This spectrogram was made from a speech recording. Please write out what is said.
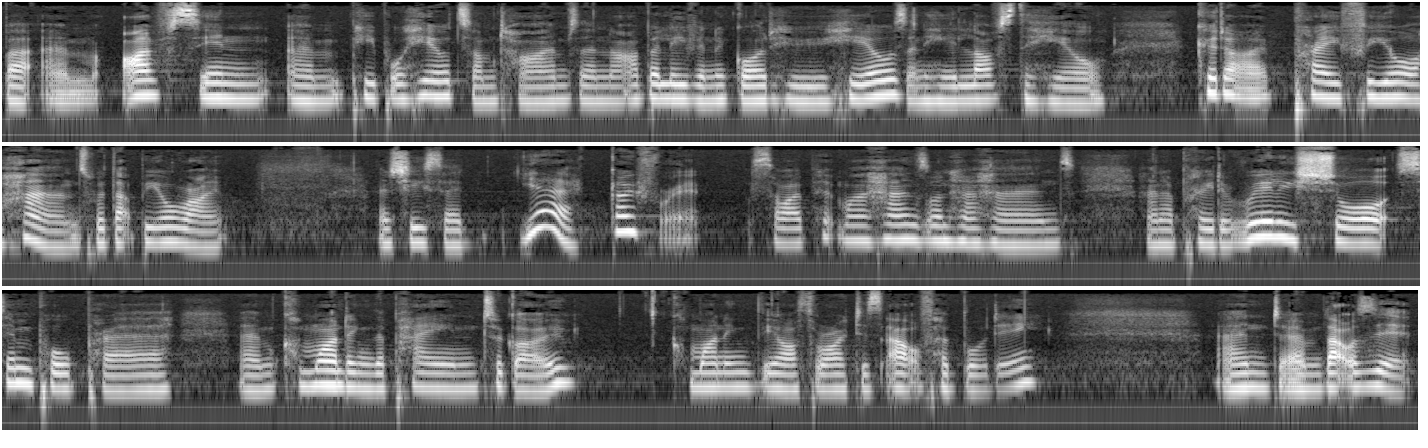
But um, I've seen um, people healed sometimes, and I believe in a God who heals and He loves to heal. Could I pray for your hands? Would that be all right? And she said, Yeah, go for it. So I put my hands on her hands and I prayed a really short, simple prayer, um, commanding the pain to go, commanding the arthritis out of her body. And um, that was it.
